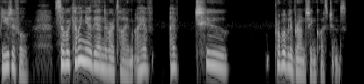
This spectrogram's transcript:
beautiful. So we're coming near the end of our time. I have I have two probably branching questions,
